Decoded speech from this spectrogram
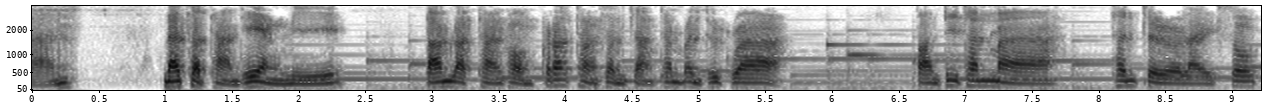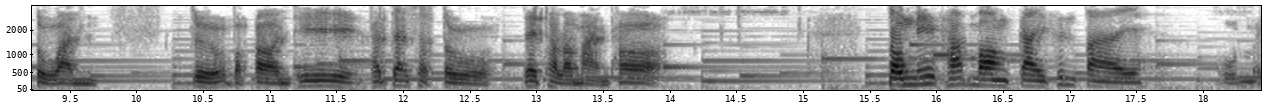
าลณสถานที่แห่งนี้ ตามหลักฐานของพระทางสันจังท่านบันทึกว่า ตอนที่ท่านมาท่านเจออะไรโซ่ตวนเจออุปกรณ์ที่พระเจ้าศัตรูได้ทรมานพ่อ ตรงนี้ครับมองไกลขึ้นไปโอ้ไม่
